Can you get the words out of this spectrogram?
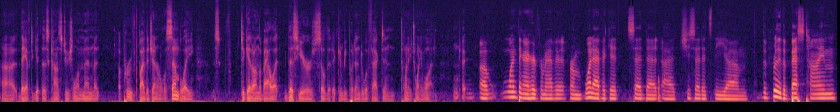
uh, they have to get this constitutional amendment approved by the General Assembly to get on the ballot this year, so that it can be put into effect in 2021. Okay. Uh, one thing I heard from advo- from one advocate said that uh, she said it's the um, the really the best time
